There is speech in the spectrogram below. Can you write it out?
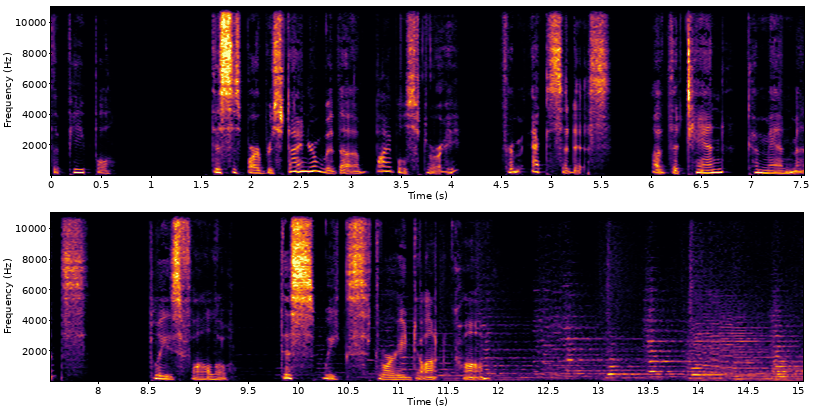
the people. This is Barbara Steiner with a Bible story from Exodus of the Ten Commandments. Please follow thisweekstory.com.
